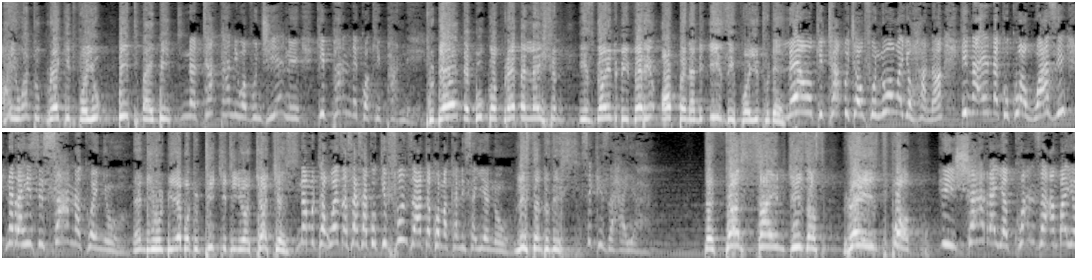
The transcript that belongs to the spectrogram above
I want to break it for you bit by bit. nataka niwavunjieni kipande kwa kipande Today, the book of Revelation is going to be very open and easy for you today. leo kitabu cha ufunuo wa yohana kinaenda kukuwa wazi na rahisi sana kwenyu And you will be able to teach it in your churches. na mtaweza sasa kukifunza hata kwa makanisa yenu Listen to this. sikiza haya The first sign Jesus raised forth ishara ya kwanza ambayo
